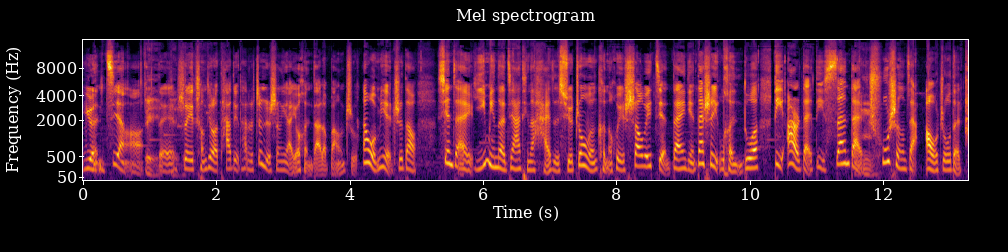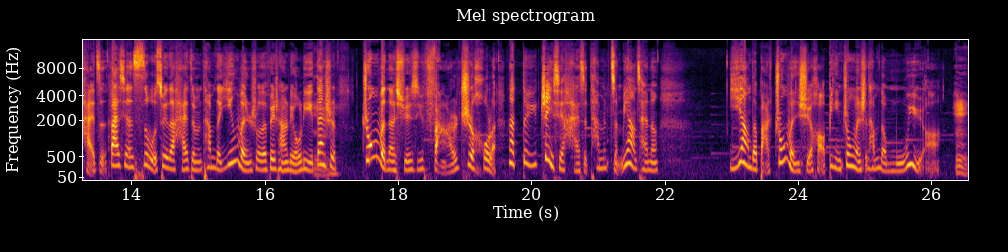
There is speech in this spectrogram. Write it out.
远见啊，对对，所以成就了他对他的政治生涯有很大的帮助。那我们也知道，现在移民的家庭的孩子学中文可能会稍微简单一点，但是很多第二代、第三代出生在澳洲的孩子，发现四五岁的孩子们他们的英文说的非常流利，但是中文的学习反而滞后了。那对于这些孩子，他们怎么样才能？一样的把中文学好，毕竟中文是他们的母语啊。嗯，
